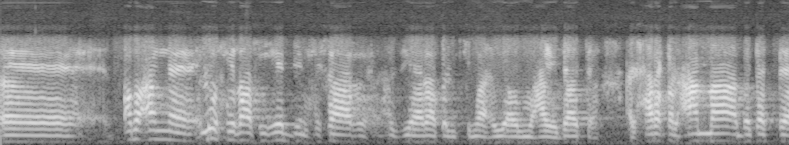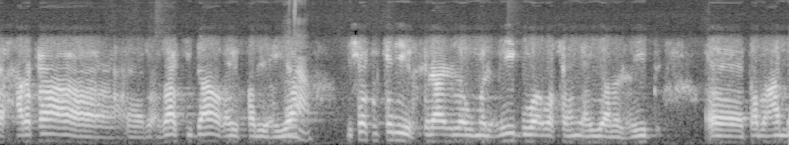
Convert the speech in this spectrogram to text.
آه، طبعا لوحظ في اب انحسار الزيارات الاجتماعية والمعايدات. الحركة العامة بدت حركة آه، راكدة غير طبيعية نعم. بشكل كبير خلال يوم العيد وثاني أيام العيد. طبعا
